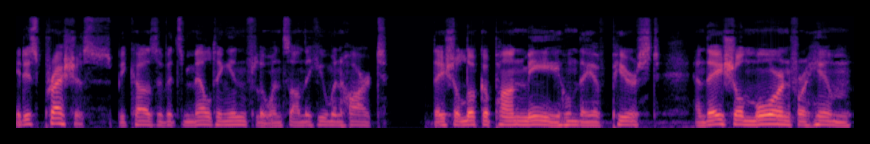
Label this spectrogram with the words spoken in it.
It is precious because of its melting influence on the human heart. They shall look upon me whom they have pierced, and they shall mourn for him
